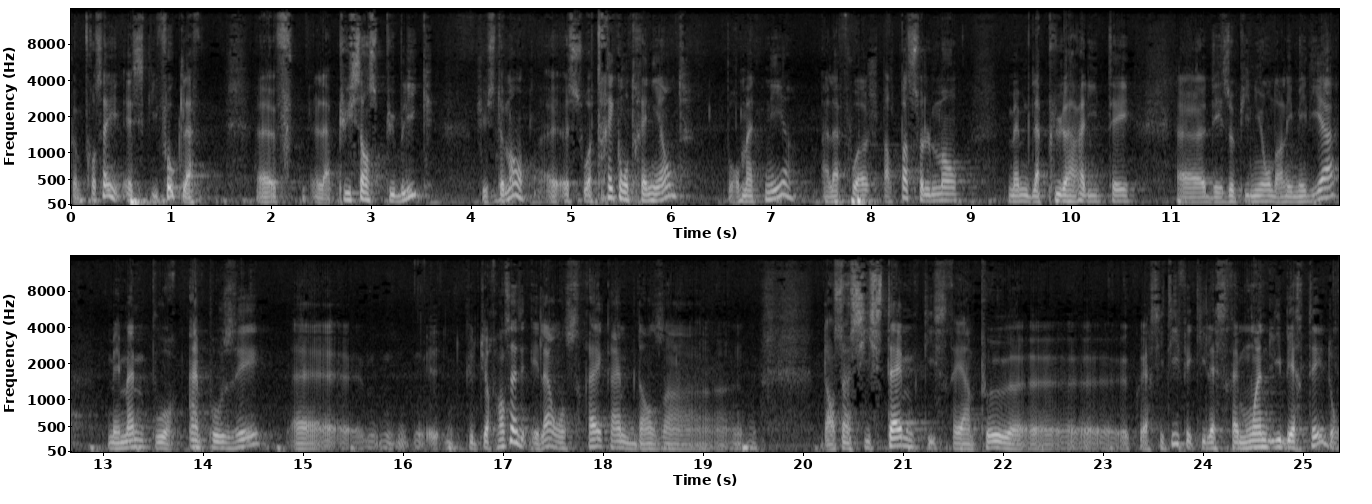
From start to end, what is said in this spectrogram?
comme conseil, est-ce qu'il faut que la puissance publique, justement, soit très contraignante pour maintenir à la fois, je ne parle pas seulement même de la pluralité des opinions dans les médias, mais même pour imposer euh, culture française. Et là, on serait quand même dans un, dans un système qui serait un peu euh, coercitif et qui laisserait moins de liberté. Donc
